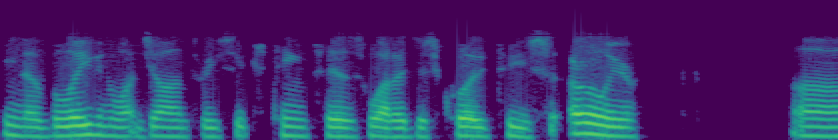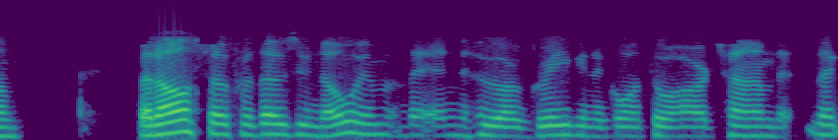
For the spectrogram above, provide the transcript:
you know believing what John three sixteen says, what I just quoted to you earlier. Um, but also for those who know Him and who are grieving and going through a hard time, that that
